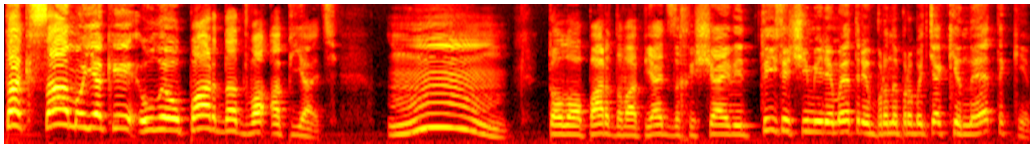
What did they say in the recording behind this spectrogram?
так само, як і у Леопарда 2А5. Ммм. То Леопард 2.5 захищає від 1000 мм бронепробиття кінетики.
